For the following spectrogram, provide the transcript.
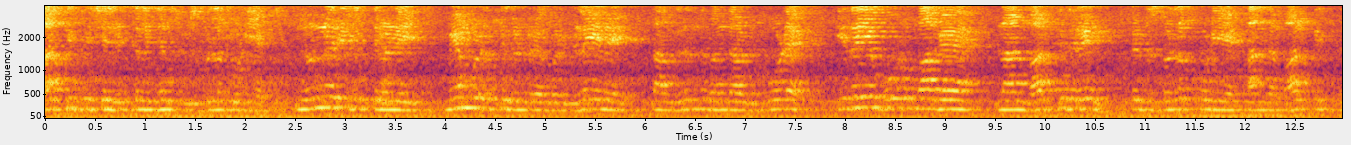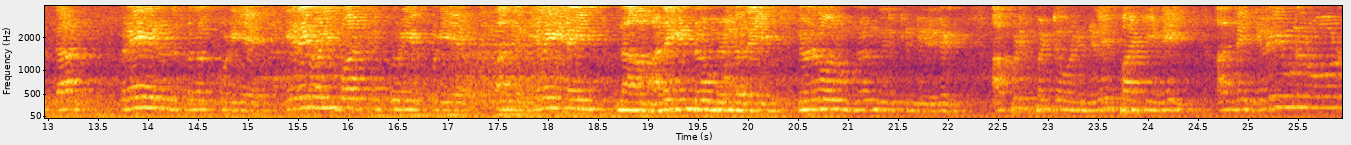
ஆர்டிபிஷியல் இன்டெலிஜென்ஸ் என்று சொல்லக்கூடிய நுண்ணறிவு திறனை மேம்படுத்துகின்ற ஒரு நிலையிலே நாம் இருந்து வந்தாலும் கூட இதயபூர்வமாக நான் வாழ்த்துகிறேன் என்று சொல்லக்கூடிய அந்த வாழ்க்கைக்கு தான் பிரேயர் என்று சொல்லக்கூடிய இறை வழிபாட்டிற்குரியக்கூடிய அந்த நிலையினை நாம் அடைகின்றோம் என்பதை எல்லோரும் உணர்ந்திருக்கின்றீர்கள். அப்படிப்பட்ட ஒரு நிலைப்பாட்டினை அந்த இறையுணர்வோடு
